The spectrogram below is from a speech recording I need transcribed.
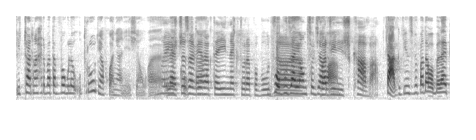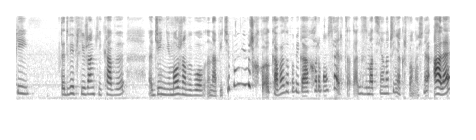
i czarna herbata w ogóle utrudnia wchłanianie się e, No i leków. jeszcze zawiera tak? teinę, która pobudza Pobudzająco działa. bardziej niż kawa. Tak, więc wypadałoby lepiej te dwie filiżanki kawy dziennie można by było napić się, ponieważ kawa zapobiega chorobom serca, tak? wzmacnia naczynia krwonośne, ale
